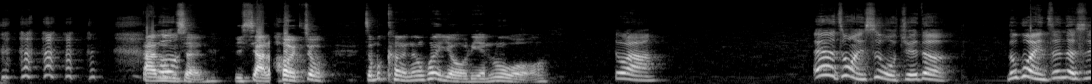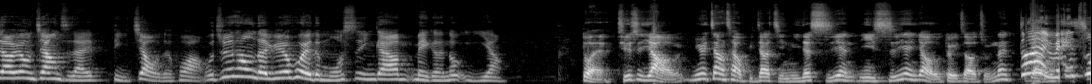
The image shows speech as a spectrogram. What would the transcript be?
大怒神一下，然后就怎么可能会有联络？对啊，哎重点是，我觉得如果你真的是要用这样子来比较的话，我觉得他们的约会的模式应该要每个人都一样。对，其实要，因为这样才有比较级。你的实验，你实验要有对照组。那对，没错，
